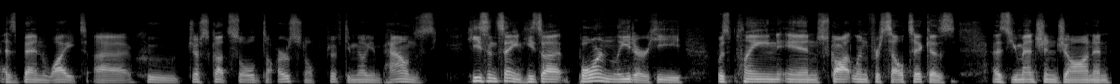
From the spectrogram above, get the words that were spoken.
as Ben White, uh, who just got sold to Arsenal for 50 million pounds. He's insane. He's a born leader. He was playing in Scotland for Celtic, as as you mentioned, John. And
